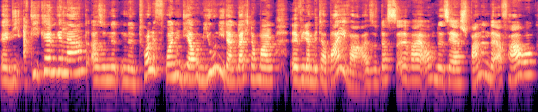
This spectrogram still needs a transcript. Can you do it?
äh, die Aki kennengelernt. Also eine, eine tolle Freundin, die auch im Juni dann gleich nochmal äh, wieder mit dabei war. Also das äh, war ja auch eine sehr spannende Erfahrung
